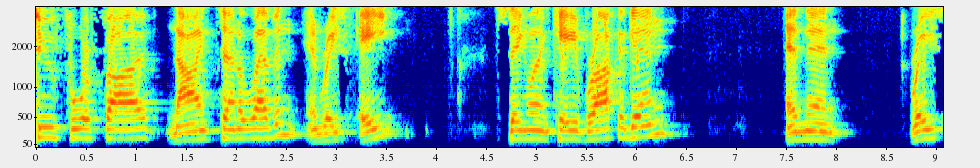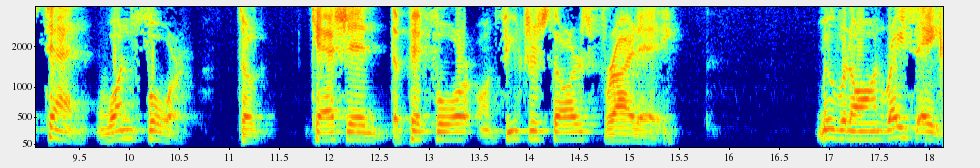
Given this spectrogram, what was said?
2 4 5, 9 10 11 and race 8. Singling Cave Rock again. And then race 10, 1 4 to cash in the pick 4 on Future Stars Friday. Moving on, race 8,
